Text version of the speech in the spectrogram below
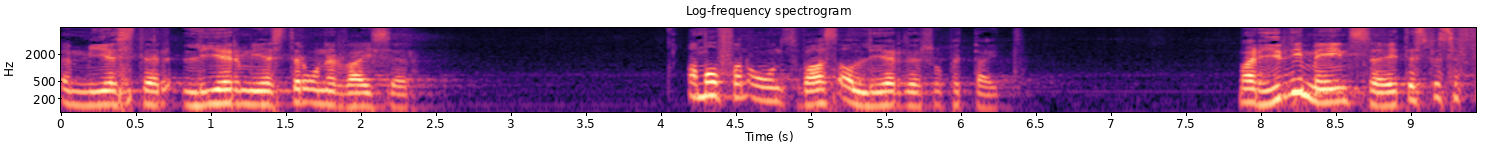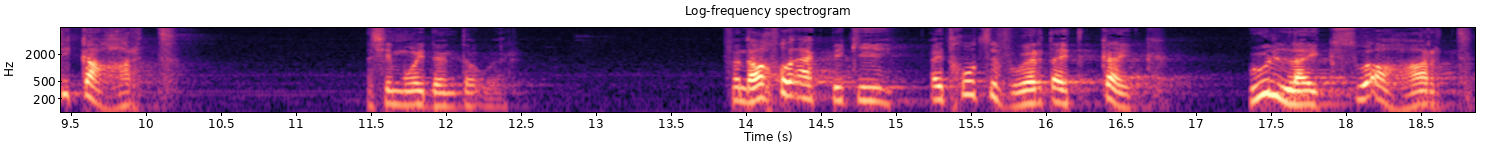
'n meester, leermeester, onderwyser. Almal van ons was al leerders op 'n tyd. Maar hierdie mense het 'n spesifieke hart. As jy mooi dink daaroor. Vandag wil ek bietjie uit God se woord uit kyk. Hoe lyk so 'n hart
